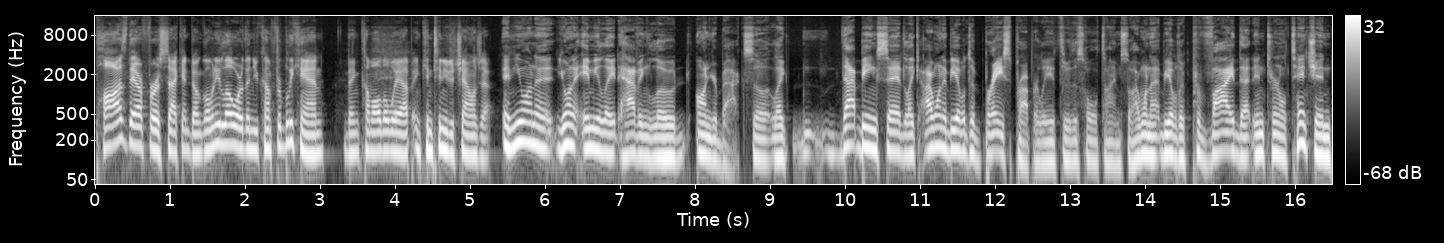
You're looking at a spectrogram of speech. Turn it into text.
Pause there for a second. Don't go any lower than you comfortably can. Then come all the way up and continue to challenge that. and you want to you want to emulate having load on your back so like that being said like i want to be able to brace properly through this whole time so i want to be able to provide that internal tension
